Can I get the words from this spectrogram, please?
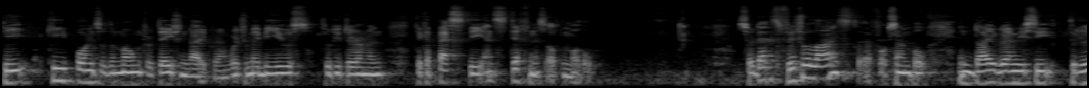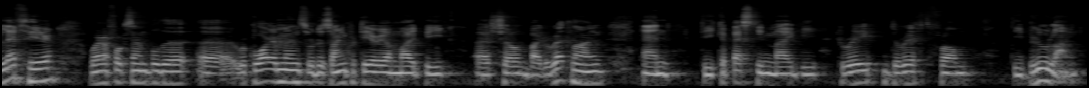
the key points of the moment rotation diagram, which may be used to determine the capacity and stiffness of the model. So that's visualized. Uh, for example, in the diagram you see to the left here, where for example the uh, requirements or design criteria might be uh, shown by the red line and the capacity might be derived from the blue line.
